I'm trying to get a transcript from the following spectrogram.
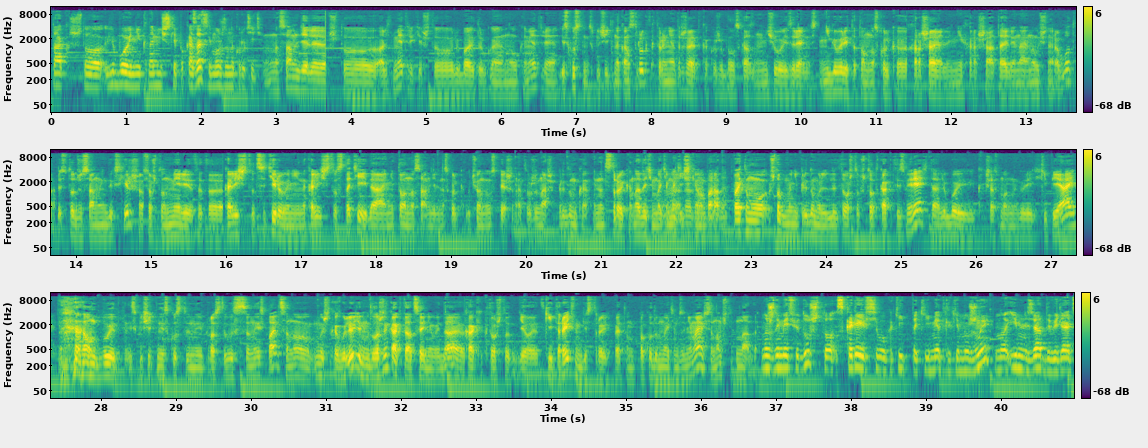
так, что любой неэкономический показатель можно накрутить. На самом деле, что альтметрики, что любая другая наукометрия, искусственно исключительно конструкт, который не отражает, как уже было сказано, ничего из реальности, не говорит о том, насколько хороша или не хороша та или иная научная работа. То есть тот же самый индекс Хирша, все, что он меряет, это количество цитирований на количество статей, да, а не то, на самом деле, насколько ученый успешен. Это уже наша придумка и надстройка над этим этим математическим Да, да, да, аппаратом. да. Поэтому, чтобы мы не придумали для того, чтобы что-то как-то измерять, да, любой, как сейчас модно говорить, KPI, он будет исключительно искусственный, просто высосанный из пальца, но мы же как бы люди, мы должны как-то оценивать, да, как и кто что делает, какие-то рейтинги строить, поэтому покуда мы этим занимаемся, нам что-то надо. Нужно иметь в виду, что, скорее всего, какие-то такие метрики нужны, но им нельзя доверять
